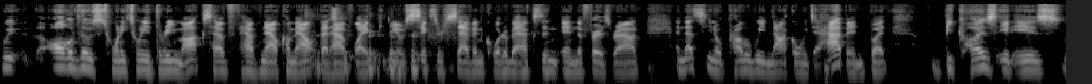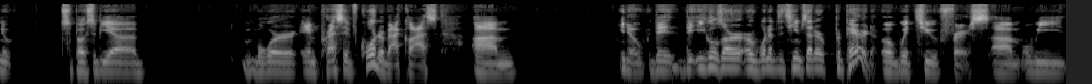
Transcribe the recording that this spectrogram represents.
we all of those 2023 mocks have have now come out that have like you know six or seven quarterbacks in in the first round, and that's you know probably not going to happen. But because it is, you know, supposed to be a more impressive quarterback class. Um, you know, the, the Eagles are, are one of the teams that are prepared uh, with two firsts. Um, we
